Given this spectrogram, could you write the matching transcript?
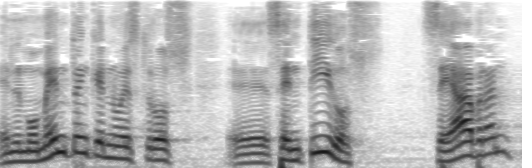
en el momento en que nuestros eh, sentidos se abran,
